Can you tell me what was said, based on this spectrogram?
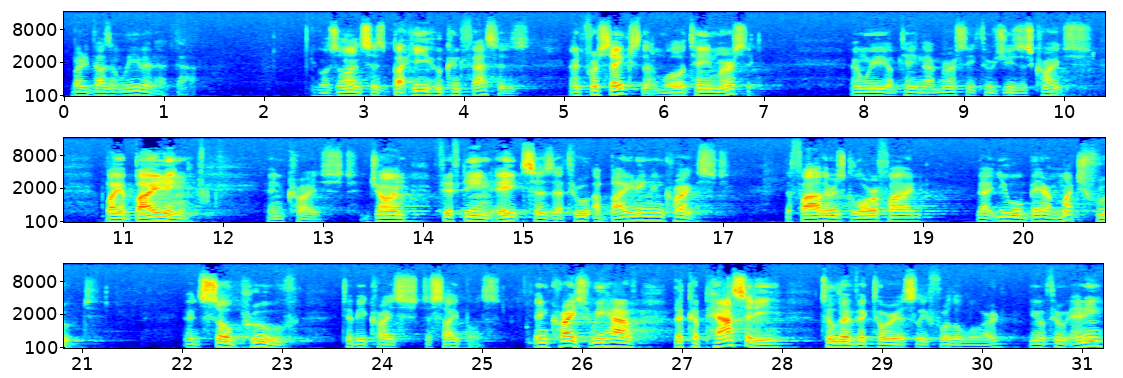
But he doesn't leave it at that. He goes on and says, But he who confesses and forsakes them will attain mercy. And we obtain that mercy through Jesus Christ by abiding in Christ. John 15, 8 says that through abiding in Christ, the Father is glorified, that you will bear much fruit and so prove to be Christ's disciples. In Christ, we have the capacity to live victoriously for the Lord, you know, through any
